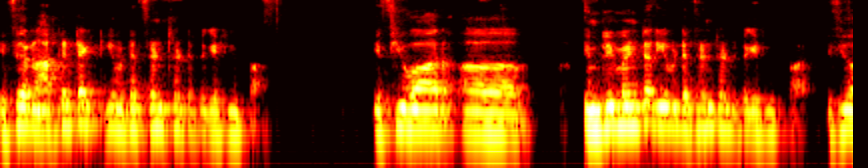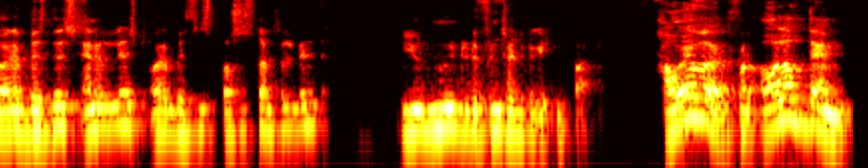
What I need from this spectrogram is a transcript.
If you're an architect, you have a different certification path. If you are a implementer, you have a different certification path. If you are a business analyst or a business process consultant, you need a different certification path. However, for all of them,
